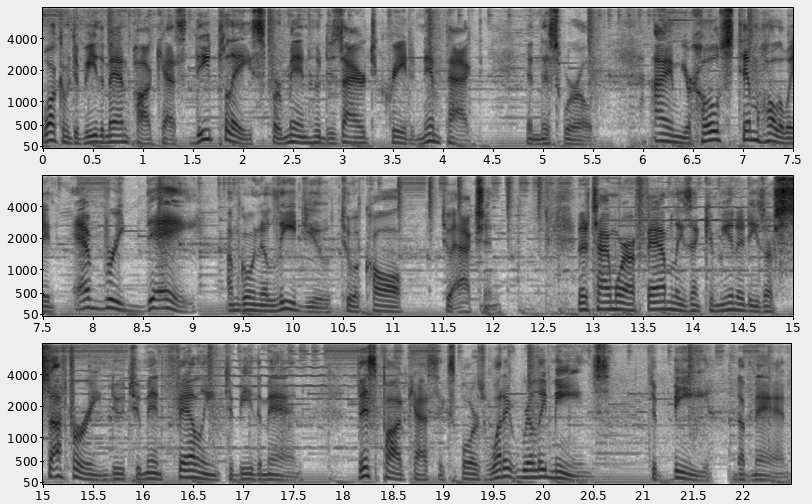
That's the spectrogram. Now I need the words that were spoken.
Welcome to Be the Man Podcast, the place for men who desire to create an impact in this world. I am your host, Tim Holloway, and every day I'm going to lead you to a call to action. In a time where our families and communities are suffering due to men failing to be the man, this podcast explores what it really means to be the man.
